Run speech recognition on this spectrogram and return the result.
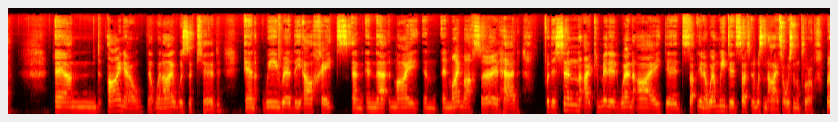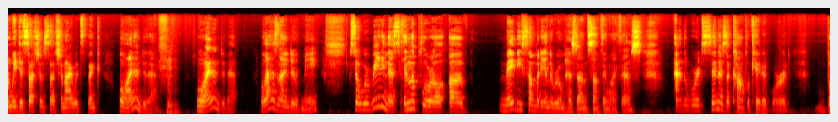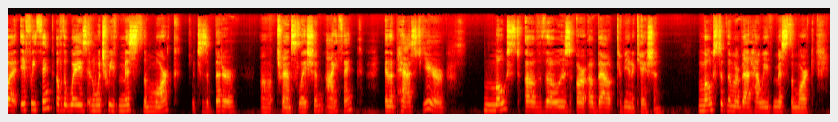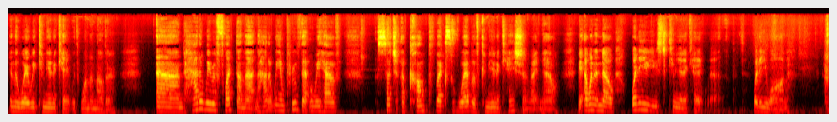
and I know that when I was a kid, and we read the Al Chaitz, and in that in my in in my machzor, it had for the sin I committed when I did, su- you know, when we did such. And it wasn't I, so it was in the plural. When we did such and such, and I would think, well, I didn't do that. well, I didn't do that. Well, that has nothing to do with me. So we're reading this in the plural of maybe somebody in the room has done something like this. And the word sin is a complicated word. But if we think of the ways in which we've missed the mark, which is a better uh, translation, I think, in the past year, most of those are about communication. Most of them are about how we've missed the mark in the way we communicate with one another. And how do we reflect on that? And how do we improve that when we have such a complex web of communication right now? I mean, I want to know what do you use to communicate with? What are you on?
